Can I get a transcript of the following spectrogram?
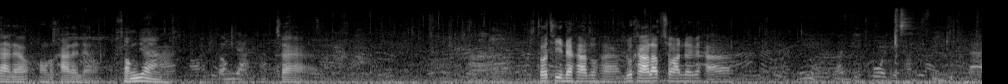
ได้แล้วของลูกค้าได้แล้วสองอย่างสองอย่างครับจ้าโทษทีนะครับลูกค้าลูกค้ารับช้อนด้วยไหมครับวัดกี่คู่ดีครับสี่ได้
